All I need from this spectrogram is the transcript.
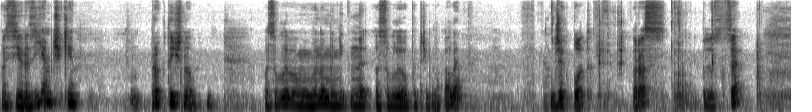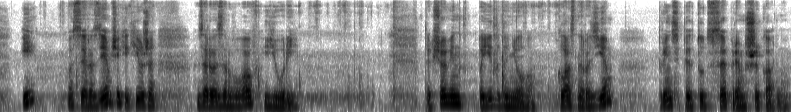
ось ці роз'ємчики. Практично особливо воно мені не особливо потрібно. Але джекпот. Раз, плюс це. І ось цей роз'ємчик, який вже зарезервував Юрій. Так що він поїде до нього. Класний роз'єм. В принципі, тут все прям шикарно.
